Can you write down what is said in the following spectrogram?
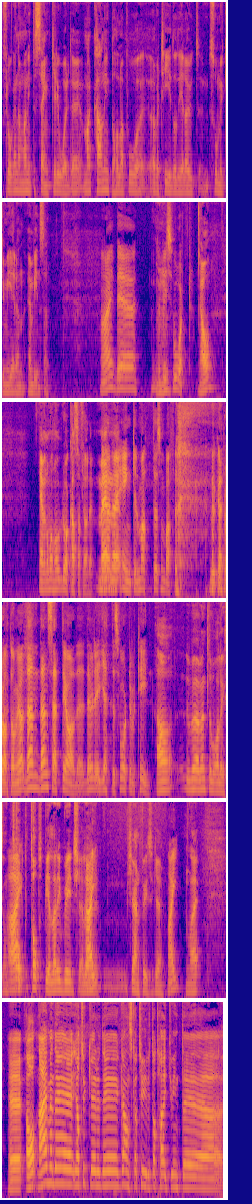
frågan är om man inte sänker i år. Man kan inte hålla på över tid och dela ut så mycket mer än, än vinsten. Nej, det, det Mm. blir svårt. Ja. Även om man har bra kassaflöde. Men, Men med eh, enkel matte som Buffett brukar prata om. Ja, den, den sätter jag. Det, det blir jättesvårt över tid. ja, du behöver inte vara liksom topp, toppspelare i bridge eller Nej. kärnfysiker. Nej. Nej. Eh, ja, nej men det, jag tycker det är ganska tydligt att Haiku inte är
